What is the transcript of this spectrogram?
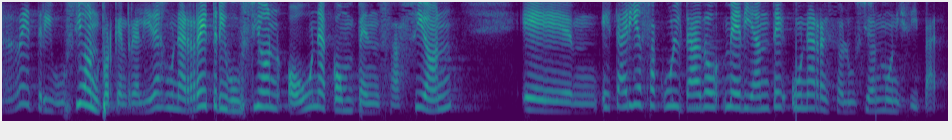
retribución, porque en realidad es una retribución o una compensación, eh, estaría facultado mediante una resolución municipal.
